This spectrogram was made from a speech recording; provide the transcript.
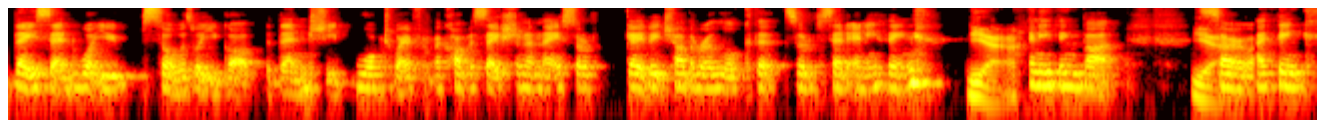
they said what you saw was what you got but then she walked away from the conversation and they sort of gave each other a look that sort of said anything Yeah. anything but Yeah. so i think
